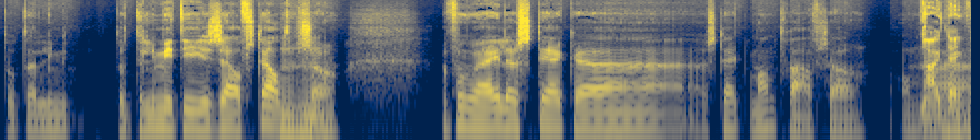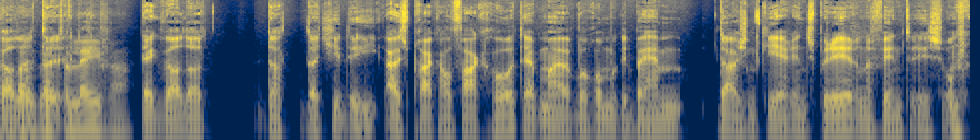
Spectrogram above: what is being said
tot, de, limiet, tot de limiet die je zelf stelt Mhm. of zo. Dat vond ik een hele sterke, uh, sterke mantra of zo. Om Nou, ik denk uh, wel dat de- te leven. Ik denk wel dat, dat, dat je die uitspraak al vaak gehoord hebt. Maar waarom ik het bij hem duizend keer inspirerender vind, is omdat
